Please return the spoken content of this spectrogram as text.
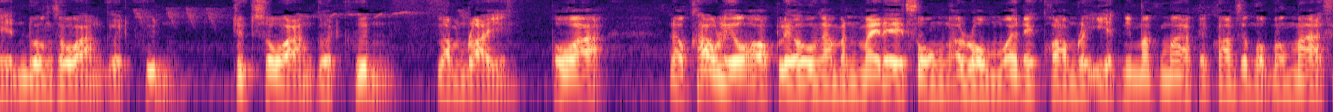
เห็นดวงสว่างเกิดขึ้น จุดสว่างเกิดขึ้นลำไร เพราะว่า เราเข้าเร็วออกเร็วไงมันไม่ได้ทรงอารมณ์ไว้ในความละเอียดนี่มากๆในความสงบมากๆ แส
